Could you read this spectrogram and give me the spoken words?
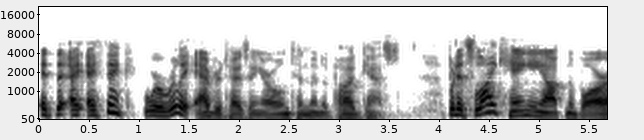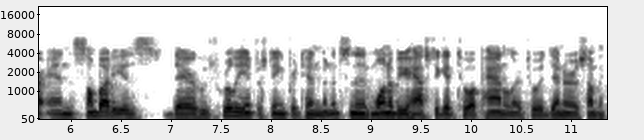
It, I, I think we're really advertising our own ten minute podcast. But it's like hanging out in a bar and somebody is there who's really interesting for 10 minutes and then one of you has to get to a panel or to a dinner or something.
